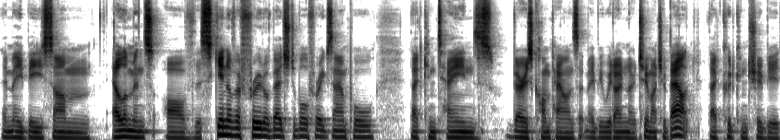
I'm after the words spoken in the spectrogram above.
There may be some elements of the skin of a fruit or vegetable, for example, that contains various compounds that maybe we don't know too much about that could contribute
